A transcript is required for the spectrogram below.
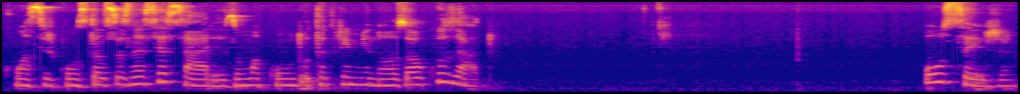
com as circunstâncias necessárias, uma conduta criminosa ao acusado. Ou seja,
